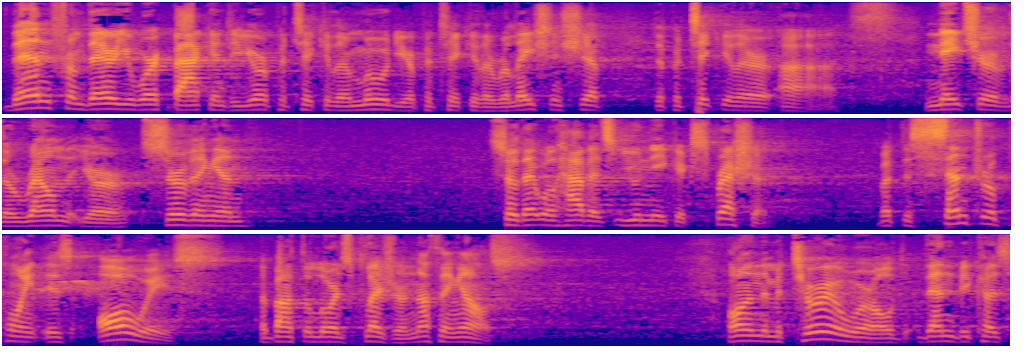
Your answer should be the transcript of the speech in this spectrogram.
Then from there you work back into your particular mood, your particular relationship, the particular uh, nature of the realm that you're serving in, so that will have its unique expression. But the central point is always about the Lord's pleasure, nothing else. While in the material world, then because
